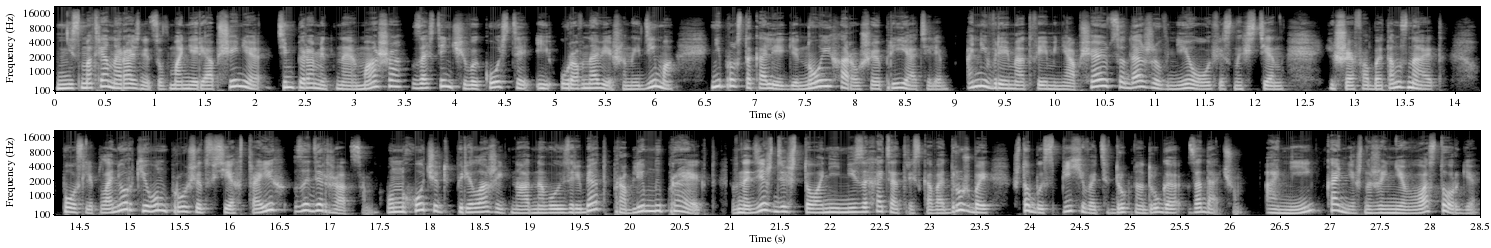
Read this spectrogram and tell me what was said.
Несмотря на разницу в манере общения, темпераментная Маша, застенчивый Костя и уравновешенный Дима не просто коллеги, но и хорошие приятели. Они время от времени общаются даже вне офисных стен, и шеф об этом знает. После планерки он просит всех троих задержаться. Он хочет переложить на одного из ребят проблемный проект, в надежде, что они не захотят рисковать дружбой, чтобы спихивать друг на друга задачу. Они, конечно же, не в восторге,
